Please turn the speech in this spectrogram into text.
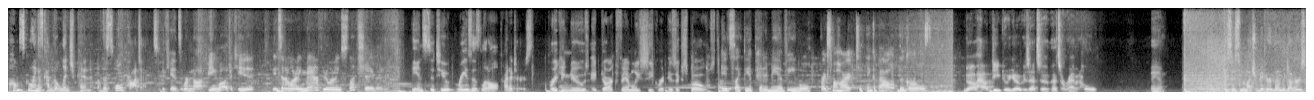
Homeschooling is kind of the linchpin of this whole project. The kids were not being well educated. Instead of learning math, you're learning slut shaming. The Institute raises little predators. Breaking news a dark family secret is exposed. It's like the epitome of evil. Breaks my heart to think about the girls. Well, how deep do we go? Because that's a that's a rabbit hole. Man. This is much bigger than the Duggars.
